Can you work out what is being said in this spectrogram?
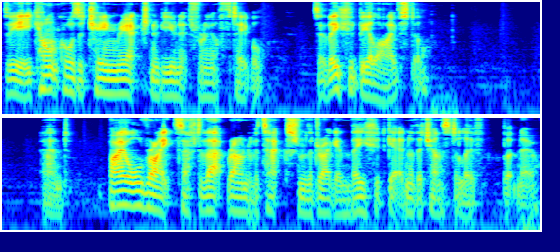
So yeah, you can't cause a chain reaction of units running off the table. So they should be alive still. And by all rights, after that round of attacks from the dragon, they should get another chance to live, but no.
